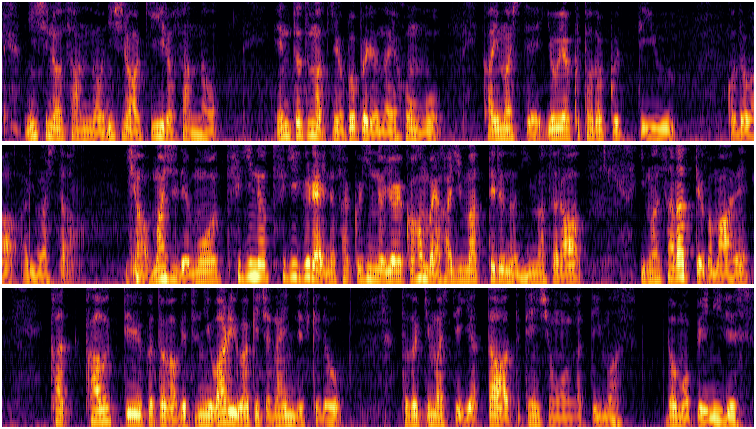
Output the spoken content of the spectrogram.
西野さんの、西野昭弘さんの、煙突町のポペルの絵本を買いまして、ようやく届くっていうことがありました。いや、マジでもう次の次ぐらいの作品の予約販売始まってるのに、今更、今更っていうかまあね、買うっていうことが別に悪いわけじゃないんですけど、届きましてやったーってテンション上がっています。どうもペニーです。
